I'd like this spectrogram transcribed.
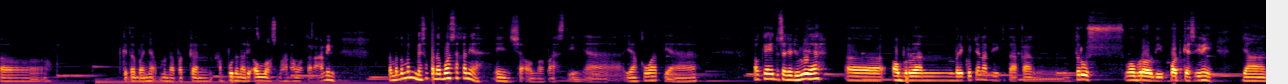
uh, kita banyak mendapatkan ampunan dari Allah Subhanahu wa taala. Amin. Teman-teman besok pada puasa kan ya? Insya Allah pastinya. Yang kuat ya. Oke, itu saja dulu ya. Uh, obrolan berikutnya nanti kita akan terus ngobrol di podcast ini. Jangan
